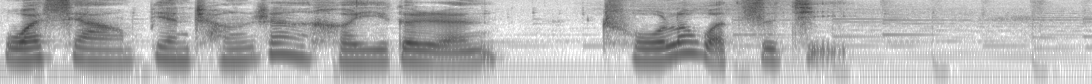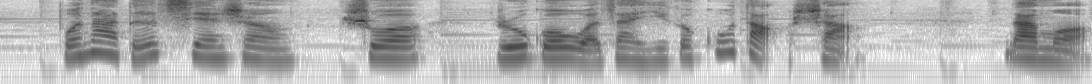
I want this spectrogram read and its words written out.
我想变成任何一个人，除了我自己。伯纳德先生说：“如果我在一个孤岛上，那么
